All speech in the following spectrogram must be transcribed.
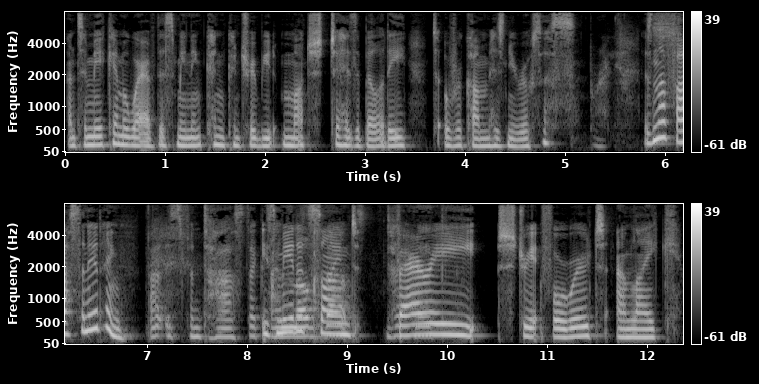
and to make him aware of this meaning can contribute much to his ability to overcome his neurosis. Brilliant. Isn't that fascinating? That is fantastic. He's I made it sound very straightforward and like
